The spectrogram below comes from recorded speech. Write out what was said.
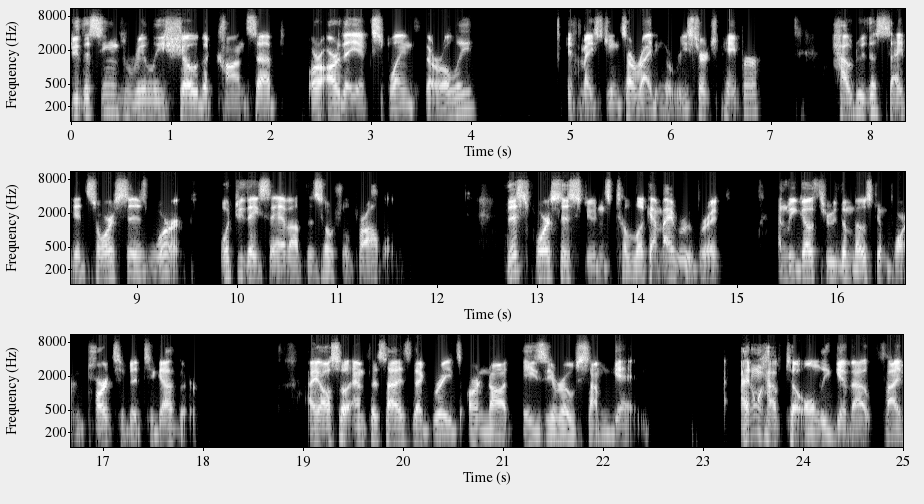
do the scenes really show the concept or are they explained thoroughly? If my students are writing a research paper, how do the cited sources work? What do they say about the social problem? This forces students to look at my rubric and we go through the most important parts of it together. I also emphasize that grades are not a zero sum game. I don't have to only give out five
